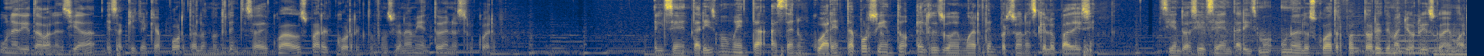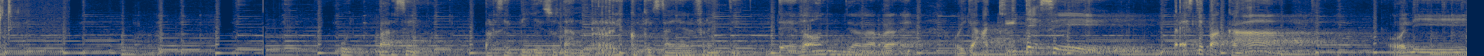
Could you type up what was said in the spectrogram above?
Una dieta balanceada es aquella que aporta los nutrientes adecuados para el correcto funcionamiento de nuestro cuerpo. El sedentarismo aumenta hasta en un 40% el riesgo de muerte en personas que lo padecen, siendo así el sedentarismo uno de los cuatro factores de mayor riesgo de muerte. Uy, parce, parce, pille eso tan rico que está ahí al frente. ¿De dónde agarra? Eh, oiga, quítese. Preste para acá. Oli.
